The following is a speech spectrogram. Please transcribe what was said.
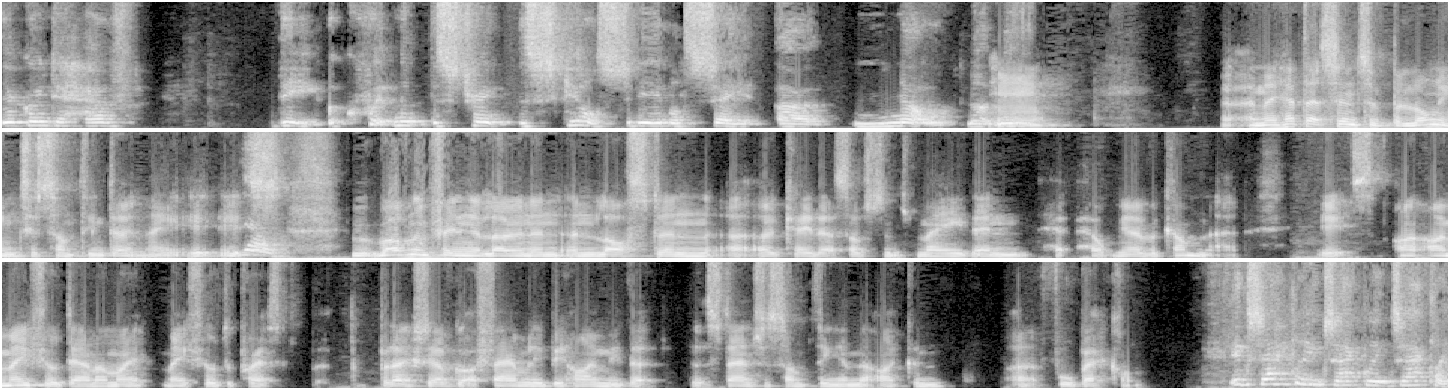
they're going to have the equipment the strength the skills to be able to say uh, no not me mm. And they have that sense of belonging to something, don't they? It, it's yeah. rather than feeling alone and, and lost, and uh, okay, that substance may then he- help me overcome that. It's I, I, may feel down, I might may feel depressed, but, but, actually, I've got a family behind me that that stands for something and that I can uh, fall back on. Exactly, exactly, exactly.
